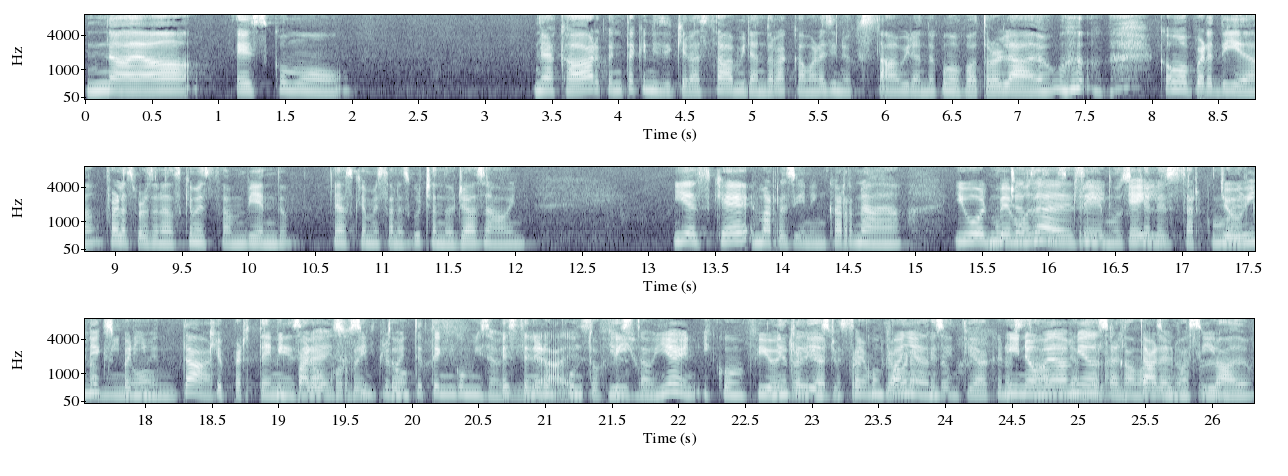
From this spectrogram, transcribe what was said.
nada es como me acabo de dar cuenta que ni siquiera estaba mirando la cámara, sino que estaba mirando como para otro lado, como perdida, para las personas que me están viendo, las que me están escuchando ya saben. Y es que más recién encarnada y volvemos a decir que el estar como yo vine a experimentar que pertenece y para eso simplemente tengo mis habilidades es tener un punto fijo y está bien y confío en que Dios me está acompañando y no me da miedo saltar al vacío lado.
